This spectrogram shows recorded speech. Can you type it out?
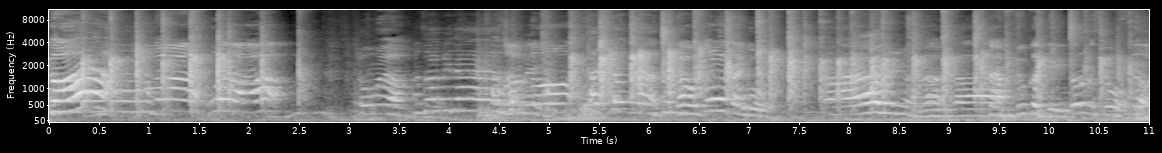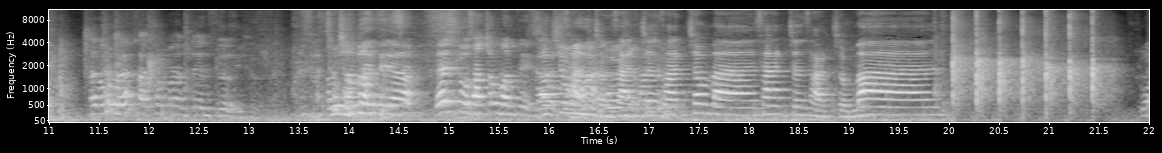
와 뭐야? 정우야 감사합니다. 4천만 4천만 야뭐 떨어졌다 이거 아 우리 감사합니다 누구 건데 떨어졌어 4천만 4천만 댄스. 4천만 대. Let's go 4천만 대. 4천만 4천 4천 4천만 4천 4천만. 좋아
